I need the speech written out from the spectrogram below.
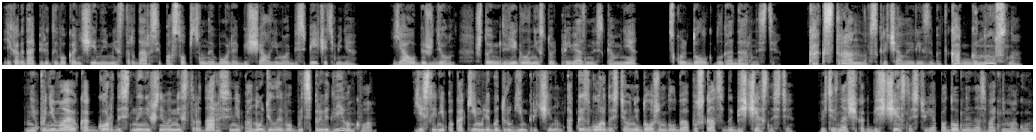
и когда перед его кончиной мистер Дарси по собственной воле обещал ему обеспечить меня, я убежден, что им двигала не столь привязанность ко мне, сколь долг благодарности. «Как странно!» — вскричала Элизабет. «Как гнусно! Не понимаю, как гордость нынешнего мистера Дарси не понудила его быть справедливым к вам. Если не по каким-либо другим причинам, так и с гордостью он не должен был бы опускаться до бесчестности. Ведь иначе как бесчестностью я подобное назвать не могу.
